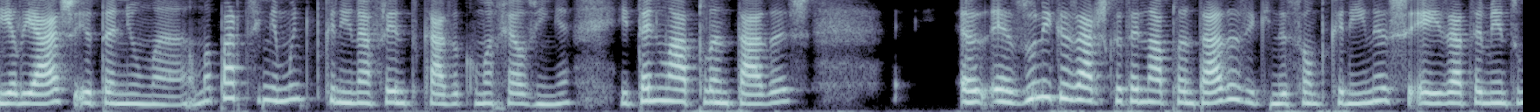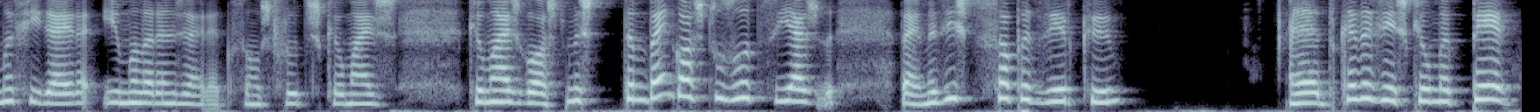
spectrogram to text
E aliás, eu tenho uma, uma partezinha muito pequenina à frente de casa com uma relvinha e tenho lá plantadas. As únicas árvores que eu tenho lá plantadas e que ainda são pequeninas é exatamente uma figueira e uma laranjeira, que são os frutos que eu mais, que eu mais gosto. Mas também gosto dos outros e as... Bem, mas isto só para dizer que uh, de cada vez que eu me apego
